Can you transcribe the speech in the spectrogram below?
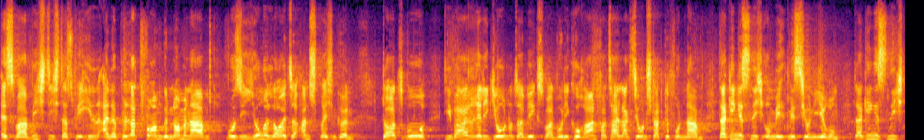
Es war wichtig, dass wir ihnen eine Plattform genommen haben, wo sie junge Leute ansprechen können. Dort, wo die wahre Religion unterwegs war, wo die Koranverteilaktionen stattgefunden haben, da ging es nicht um Missionierung, da ging es, nicht,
